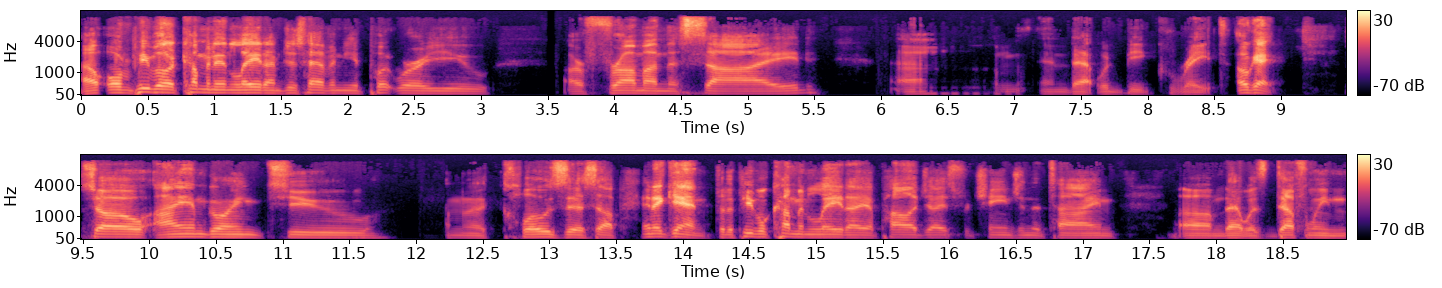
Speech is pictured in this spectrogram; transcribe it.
Uh, or people are coming in late. I'm just having you put where you are from on the side, um, and that would be great. Okay, so I am going to. I'm going to close this up. And again, for the people coming late, I apologize for changing the time. Um, that was definitely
